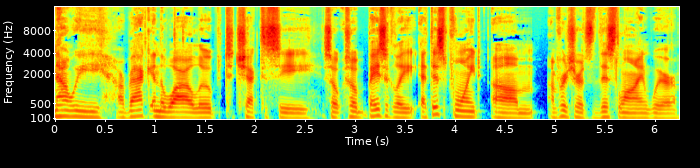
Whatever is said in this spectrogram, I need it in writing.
Now we are back in the while loop to check to see. So so basically, at this point, um, I'm pretty sure it's this line where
